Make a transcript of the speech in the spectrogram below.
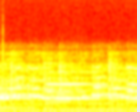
Yeah, no.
